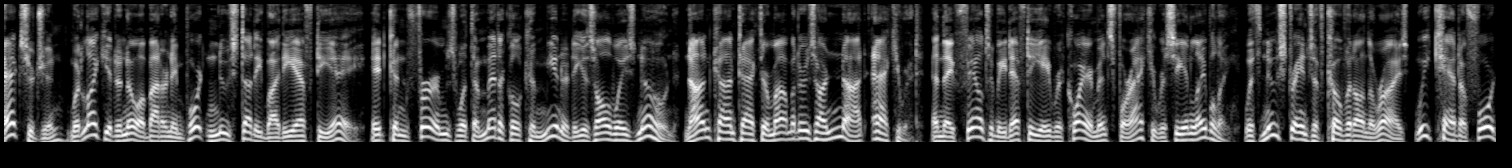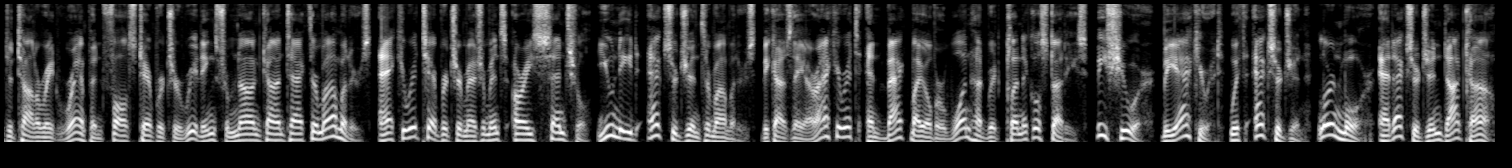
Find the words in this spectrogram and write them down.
Exergen would like you to know about an important new study by the FDA. It confirms what the medical community has always known. Non contact thermometers are not accurate, and they fail to meet FDA requirements for accuracy in labeling. With new strains of COVID on the rise, we can't afford to tolerate rampant false temperature readings from non contact thermometers. Accurate temperature measurements are essential. You need Exergen thermometers because they are accurate and backed by over 100 clinical studies. Be sure, be accurate with Exergen. Learn more at exergen.com.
